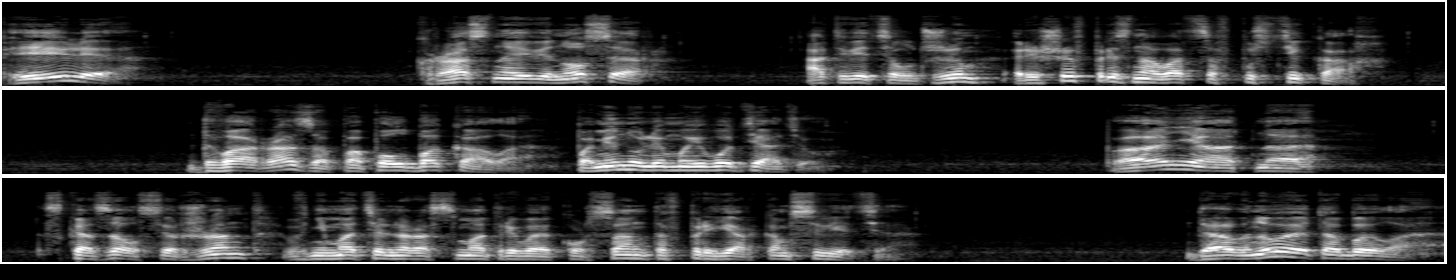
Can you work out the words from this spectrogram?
«Пили?» «Красное вино, сэр», ответил Джим, решив признаваться в пустяках. «Два раза по полбокала. Помянули моего дядю». «Понятно», – сказал сержант, внимательно рассматривая курсантов при ярком свете. «Давно это было?»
